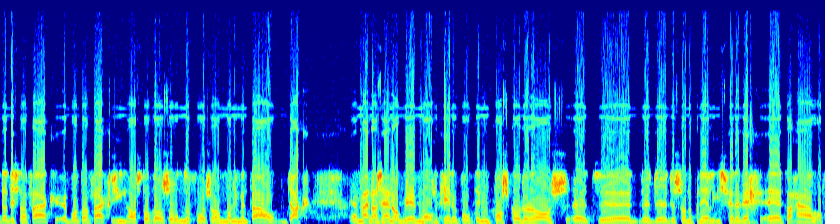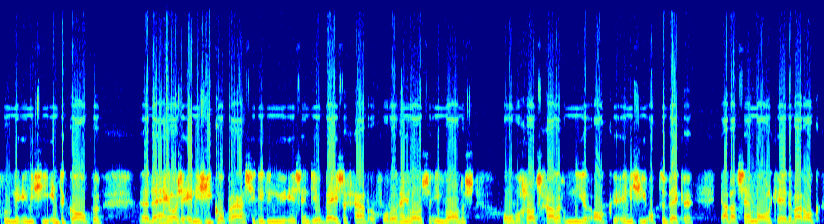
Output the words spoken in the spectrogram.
dat is dan vaak, wordt dan vaak gezien als toch wel zonde voor zo'n monumentaal dak. Eh, maar dan zijn ook weer mogelijkheden bijvoorbeeld in een postcode roos het, eh, de, de, de zonnepanelen iets verder weg eh, te halen of groene energie in te kopen. Eh, de Hengeloze Energiecoöperatie die er nu is en die ook bezig gaat, ook voor de Hengeloze inwoners, om op een grootschalige manier ook eh, energie op te wekken. Ja, dat zijn mogelijkheden waar ook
